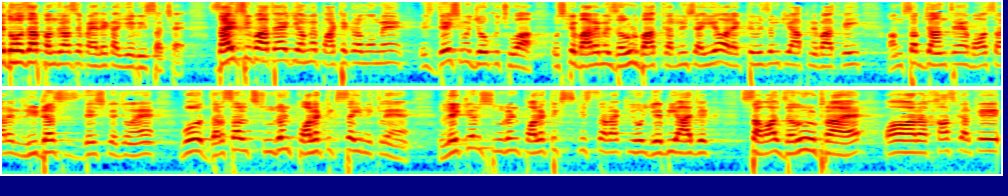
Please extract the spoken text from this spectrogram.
ये 2015 से पहले का ये भी सच है। ज़ाहिर सी बात है कि हमें पाठ्यक्रमों में, इस देश में जो कुछ हुआ, उसके बारे में ज़रूर बात करनी चाहिए और एक्टिविज्म की आपने बात कही, हम सब जानते हैं बहुत सारे लीडर्स इस देश के जो हैं, वो दरअसल स्टूडेंट पॉलिटिक्स से ही निकले हैं। लेकिन स्टूडेंट पॉलिटिक्स किस तरह की हो, ये भी आज एक सवाल ज़रूर उठ रहा है और खास करके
